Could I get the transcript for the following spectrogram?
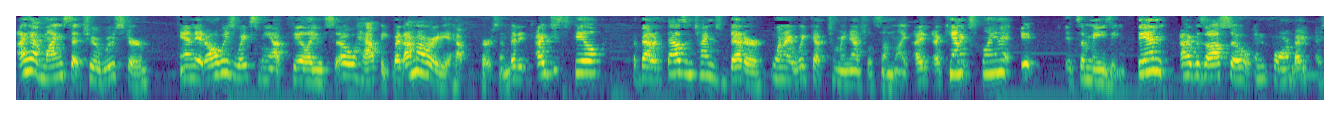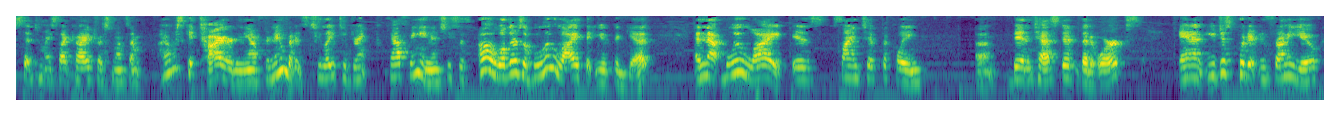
I have mine set to a rooster and it always wakes me up feeling so happy. But I'm already a happy person, but it, I just feel about a thousand times better when I wake up to my natural sunlight. I, I can't explain it. It it's amazing. Then I was also informed. I, I said to my psychiatrist once, I'm, I always get tired in the afternoon, but it's too late to drink caffeine. And she says, Oh, well, there's a blue light that you could get. And that blue light is scientifically um, been tested that it works. And you just put it in front of you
